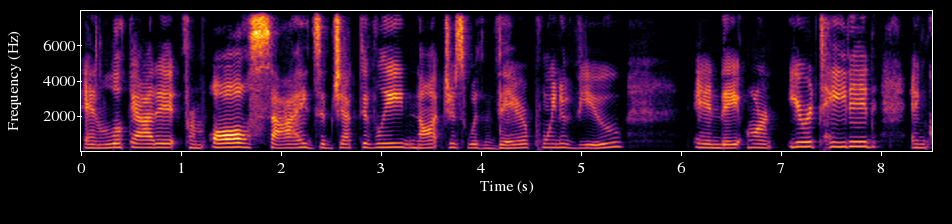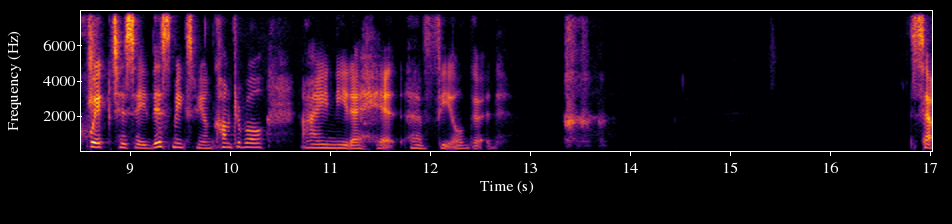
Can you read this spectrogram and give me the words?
and look at it from all sides objectively, not just with their point of view. And they aren't irritated and quick to say, This makes me uncomfortable. I need a hit of feel good. so,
